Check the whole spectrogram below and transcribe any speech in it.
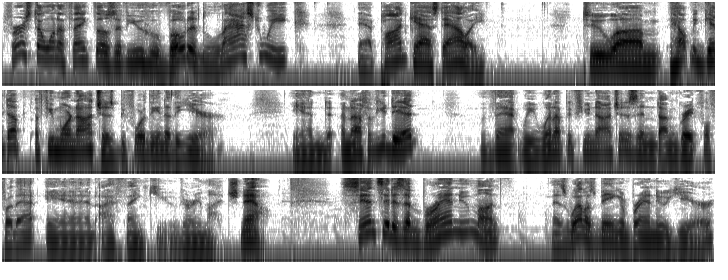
First, I want to thank those of you who voted last week at Podcast Alley to um, help me get up a few more notches before the end of the year. And enough of you did that we went up a few notches, and I'm grateful for that, and I thank you very much. Now, since it is a brand new month, as well as being a brand new year,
